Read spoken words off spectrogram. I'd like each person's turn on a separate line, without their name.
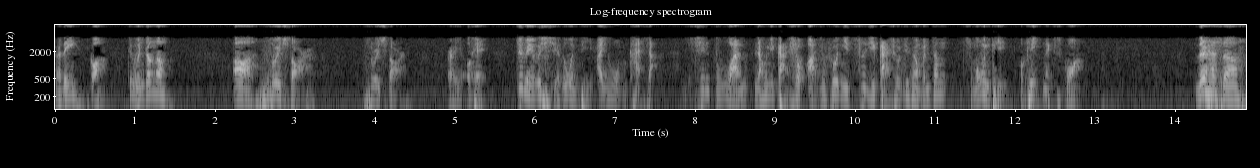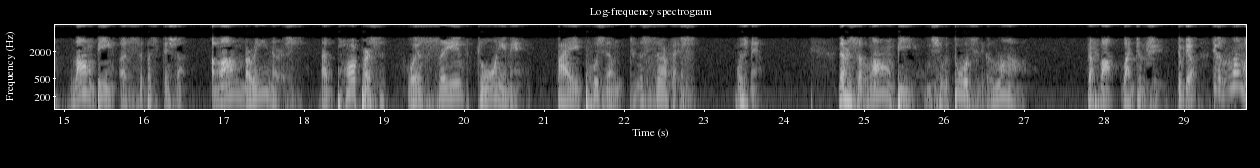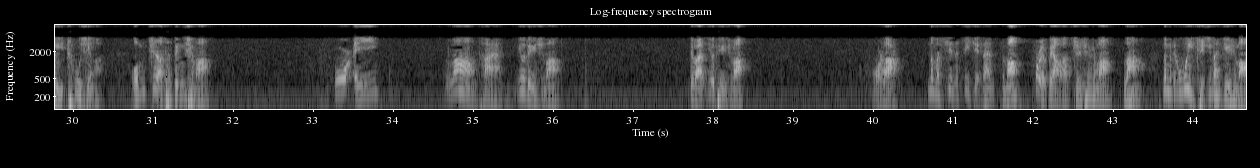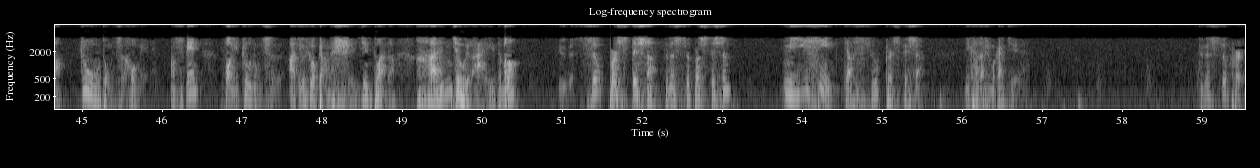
Ready？Go on。这个文章呢，啊，three star，three star，Right？OK。这边有个写的问题啊，以后我们看一下。先读完，然后你感受啊，就是说你自己感受这篇文章什么问题？OK，Next go on。There has long been a superstition among mariners that porpoise will save drowning men by pushing them to the surface。为什么呀？There has long been，我们学过多次这个 long， 表示什么完成时，对不对？这个 long 一出现啊，我们知道它等于什么？For a long time 又等于什么？对吧？又等于什么？for long。那么现在最简单，什么 for 也不要了，只剩什么 long。那么这个位置一般就是什么助动词后面啊，时间放一助动词啊，就是说表示时间段的。很久以来，怎么了？有一个 superstition，真的 superstition，迷信叫 superstition。你看到什么感觉？真的 super，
